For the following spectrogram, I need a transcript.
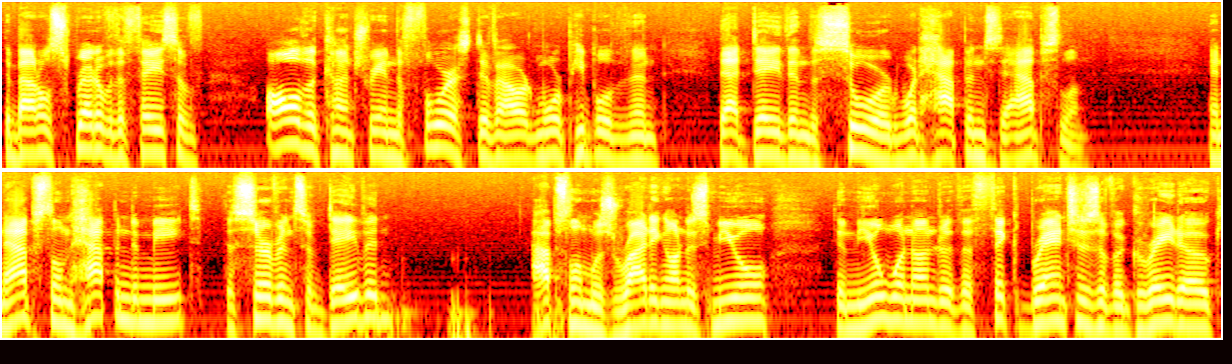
The battle spread over the face of all the country, and the forest devoured more people than that day than the sword. What happens to Absalom? And Absalom happened to meet the servants of David. Absalom was riding on his mule. The mule went under the thick branches of a great oak.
